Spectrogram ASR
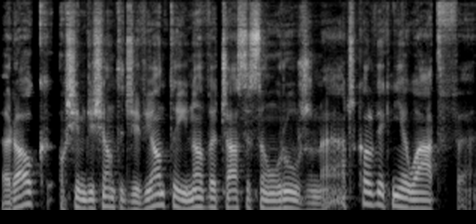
Rok 89 i nowe czasy są różne, aczkolwiek niełatwe.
